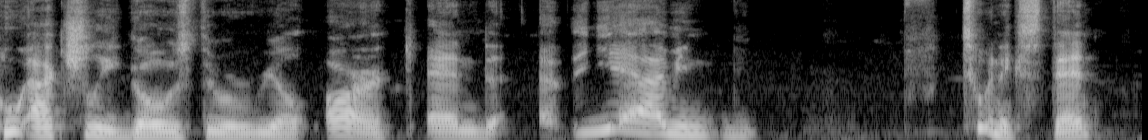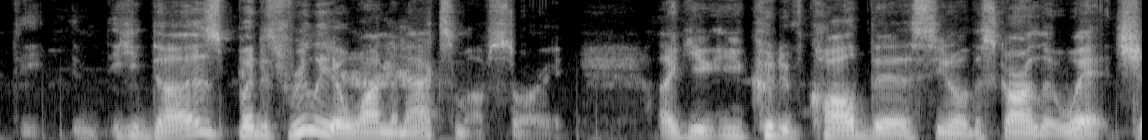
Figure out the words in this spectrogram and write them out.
who actually goes through a real arc, and uh, yeah, I mean, to an extent, he- he does, but it's really a Wanda Maximoff story. Like you, you could have called this, you know, the Scarlet Witch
